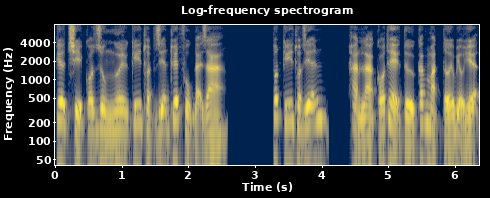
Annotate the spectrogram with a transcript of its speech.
kia chỉ có dùng ngươi kỹ thuật diễn thuyết phục đại gia. Tốt kỹ thuật diễn, hẳn là có thể từ các mặt tới biểu hiện.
